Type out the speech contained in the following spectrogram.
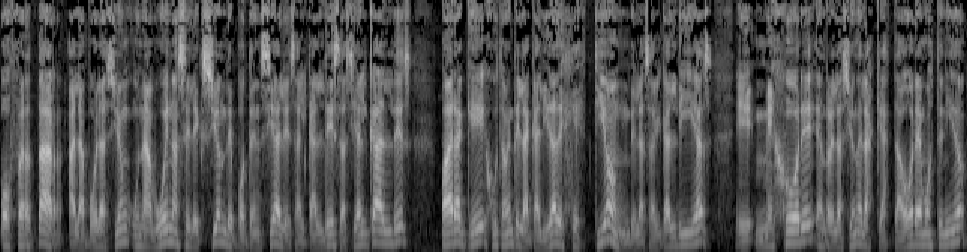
ofertar a la población una buena selección de potenciales alcaldesas y alcaldes para que justamente la calidad de gestión de las alcaldías eh, mejore en relación a las que hasta ahora hemos tenido,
